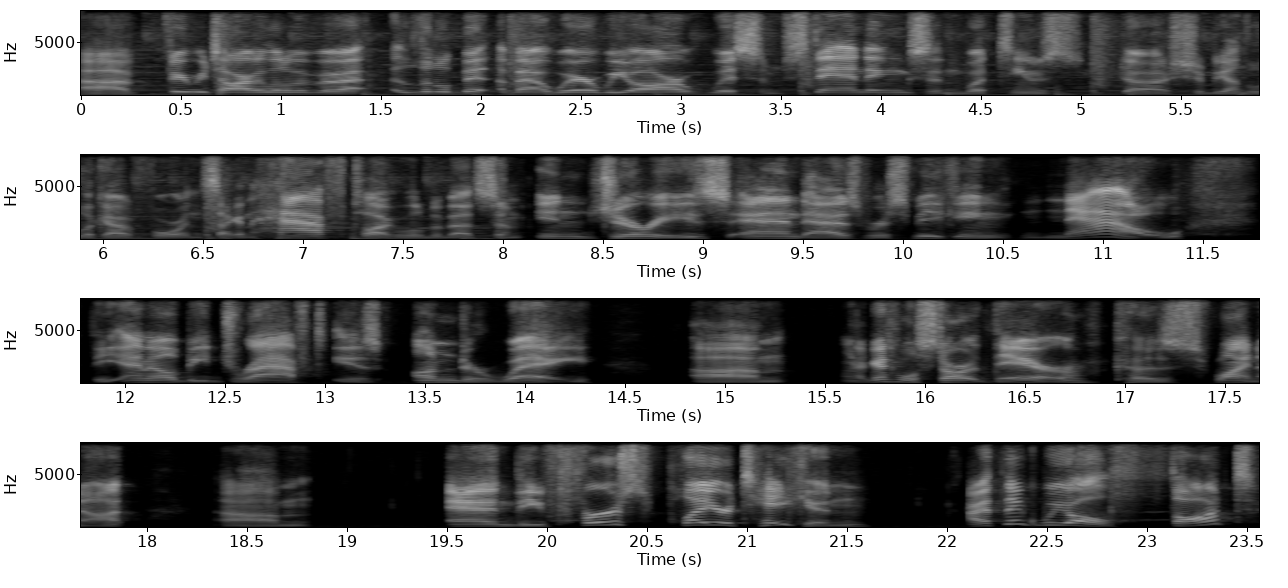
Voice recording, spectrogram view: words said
Uh, figure we talk a little bit about a little bit about where we are with some standings and what teams uh, should be on the lookout for in the second half. Talk a little bit about some injuries, and as we're speaking now, the MLB draft is underway. Um, I guess we'll start there because why not? Um, and the first player taken, I think we all thought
